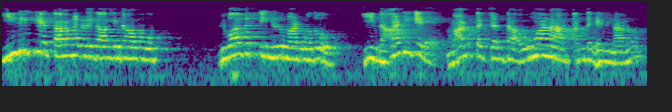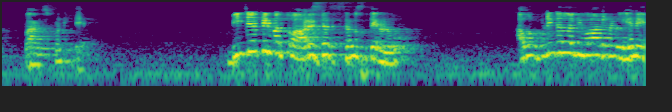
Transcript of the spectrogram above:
ಈ ರೀತಿಯ ಕಾರಣಗಳಿಗಾಗಿ ನಾವು ವಿವಾದಕ್ಕೆ ಈಡು ಮಾಡುವುದು ಈ ನಾಡಿಗೆ ಮಾಡತಕ್ಕಂತ ಅವಮಾನ ಅಂತ ಹೇಳಿ ನಾನು ಭಾವಿಸಿಕೊಂಡಿದ್ದೇನೆ. ಬಿಜೆಪಿ ಮತ್ತು ಆರ್ ಎಸ್ ಎಸ್ ಸಂಸ್ಥೆಗಳು ಅವು ಉಳಿದೆಲ್ಲ ವಿವಾದಗಳು ಏನೇ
